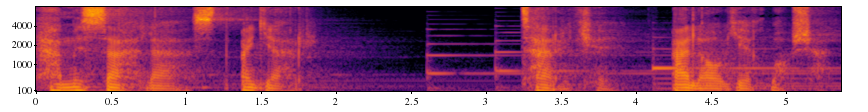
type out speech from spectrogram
همه سهل است اگر ترک علایق باشد.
